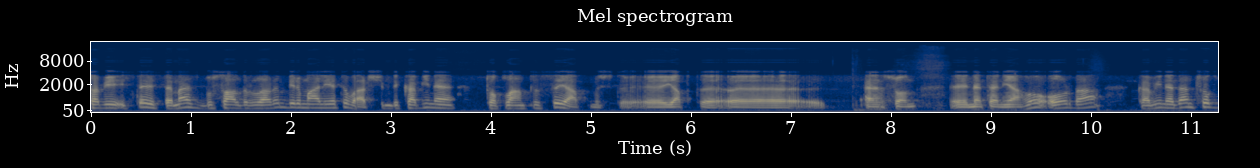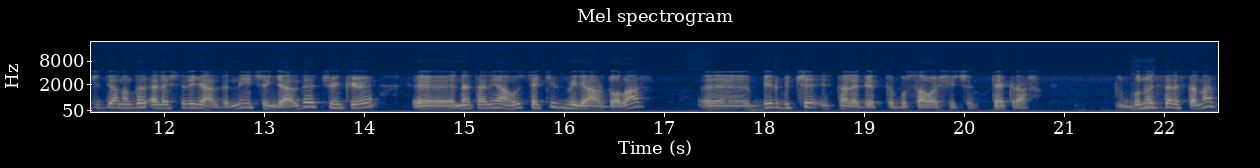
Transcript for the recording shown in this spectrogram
tabii ister istemez bu saldırıların bir maliyeti var. Şimdi kabine toplantısı yapmıştı, e, yaptı e, en son e, Netanyahu. Orada kabineden çok ciddi anlamda eleştiri geldi. Niçin geldi? Çünkü e, Netanyahu 8 milyar dolar e, bir bütçe talep etti bu savaş için tekrar. Bunu ister istemez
